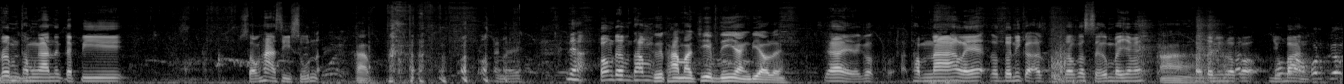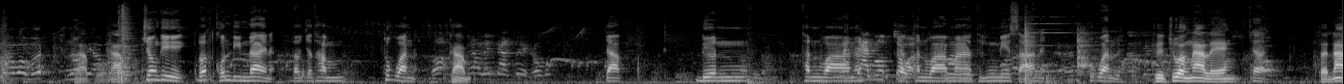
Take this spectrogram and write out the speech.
เริ่มทำงานตั้งแต่ปี 2540อะ ครับ เนี่ยผมเริ่มทำคือทำอาชีพนี้อย่างเดียวเลยใช่แล้วก็ ทำนาแหละแล้วตอนนี้ก็เราก็เสริมไปใช่ไหมอ่า แล้วตอนนี้เราก็อยู่บ้าน คนเครื่องมาบ่หมดครับผมครับช่วงที่รถขนดินได้นะเราจะทำทุกวันอะครับ จากเดือนธันวานะจากธันวามาถึงเมษาเนี่ยทุกวันเลยคือช่วงหน้าแล้ง ใช่แต่หน้า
